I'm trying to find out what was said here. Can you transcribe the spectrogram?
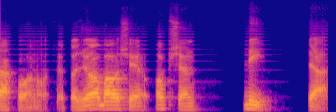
રાખવાનો છે. તો જવાબ આવશે ઓપ્શન ડી ચાર.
